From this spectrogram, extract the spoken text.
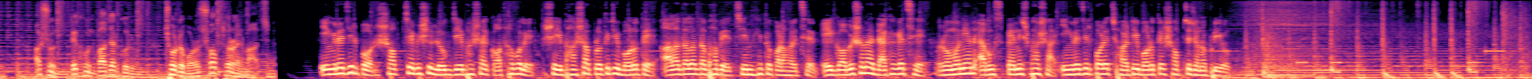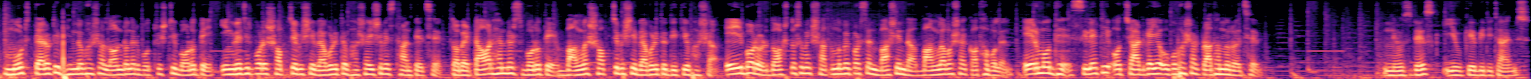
আসুন, দেখুন, বাজার করুন, ছোট, বড়, সব ধরনের মাছ। ইংরেজির পর সবচেয়ে বেশি লোক যে ভাষায় কথা বলে, সেই ভাষা প্রতিটি বড়তে আলাদা আলাদাভাবে চিহ্নিত করা হয়েছে। এই গবেষণায় দেখা গেছে, রোমানিয়ান এবং স্প্যানিশ ভাষা ইংরেজির পরে ছয়টি বড়তে সবচেয়ে জনপ্রিয়। মোট তেরোটি ভিন্ন ভাষা লন্ডনের বত্রিশটি বড়তে ইংরেজির পরে সবচেয়ে বেশি ব্যবহৃত ভাষা হিসেবে স্থান পেয়েছে। তবে টাওয়ার হ্যামলেটস বড়তে বাংলা সবচেয়ে বেশি ব্যবহৃত দ্বিতীয় ভাষা। এই বড়র দশ দশমিক সাতানব্বই পার্সেন্ট বাসিন্দা বাংলা ভাষায় কথা বলেন। এর মধ্যে সিলেটি ও চাটগাইয়া উপভাষার প্রাধান্য রয়েছে। News desk UK BD times.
